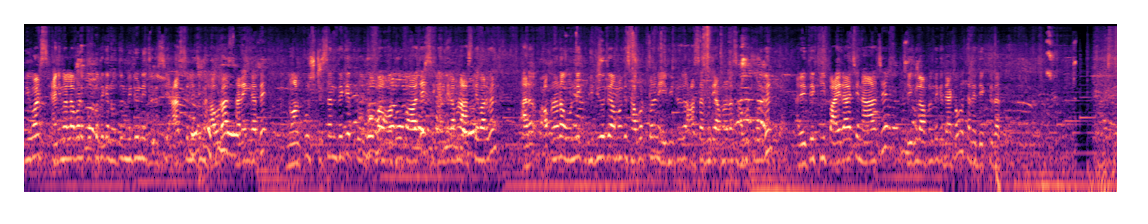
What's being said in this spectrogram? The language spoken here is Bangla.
ভিউয়ার্স অ্যানিমাল লাভারের পক্ষ থেকে নতুন ভিডিও নিয়ে চলেছি আজ চলেছি হাওড়া, সারেঙ্গাতে। নলপুর স্টেশন থেকে টোটো বা অটো পাওয়া যায়, সেখান থেকে আপনারা আসতে পারবেন। আর আপনারা অনেক ভিডিওতে আমাকে সাপোর্ট করেন, এই ভিডিওতে আশা করি আপনারা সাপোর্ট করবেন। আর এতে কি পায়রা আছে, না আছে, সেগুলো আপনাদেরকে দেখাবো, তাহলে দেখতে থাকো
